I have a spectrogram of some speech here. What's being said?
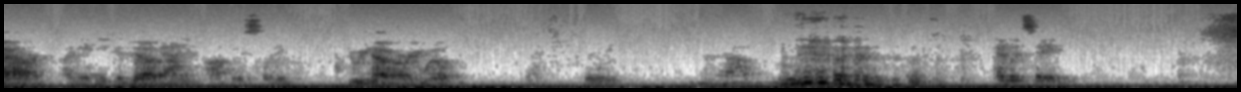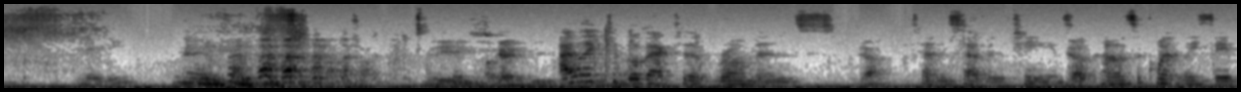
Yeah. Or, I mean, you could bring Yeah. that in, obviously. Do we have free will? Yes, do we? I would say maybe. Maybe, okay, I like to go back to Romans yeah, ten seventeen. So Yeah. consequently, faith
